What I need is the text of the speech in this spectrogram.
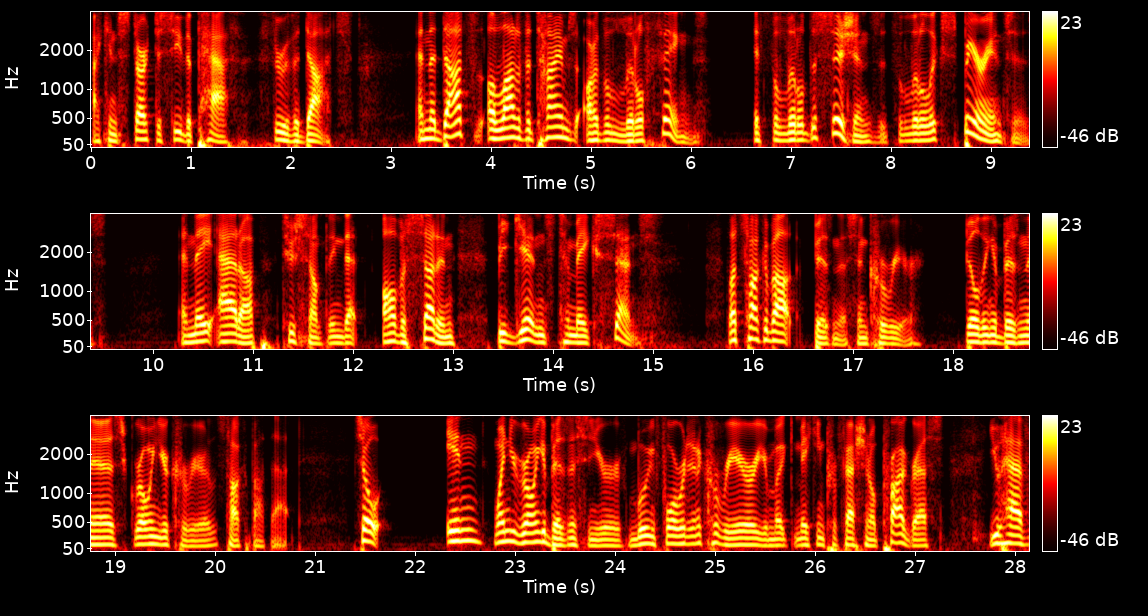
I can start to see the path through the dots. And the dots, a lot of the times, are the little things. It's the little decisions, it's the little experiences. And they add up to something that all of a sudden begins to make sense. Let's talk about business and career. Building a business, growing your career. Let's talk about that. So, in when you're growing a business and you're moving forward in a career, you're making professional progress, you have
